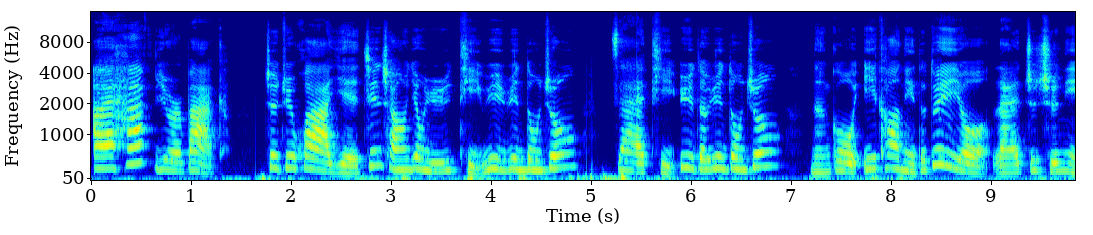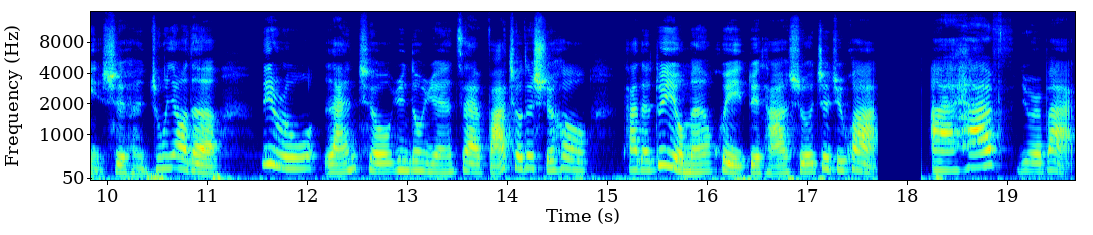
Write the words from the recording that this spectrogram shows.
I have your back 这句话也经常用于体育运动中，在体育的运动中，能够依靠你的队友来支持你是很重要的。例如，篮球运动员在罚球的时候。他的队友们会对他说这句话：“I have your back。”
